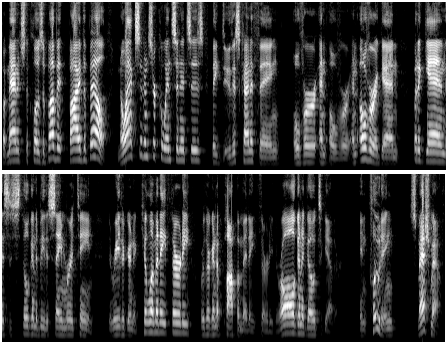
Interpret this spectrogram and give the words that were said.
but managed to close above it by the bell. No accidents or coincidences. They do this kind of thing over and over and over again. But again, this is still going to be the same routine. They're either going to kill them at 8:30 or they're going to pop them at 8:30. They're all going to go together, including Smash Mouth.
